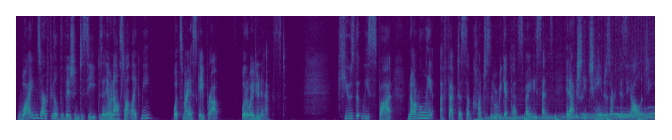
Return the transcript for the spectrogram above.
widens our field of vision to see, does anyone else not like me? What's my escape route? What do I do next? Cues that we spot not only affect us subconsciously where we get that spidey sense, it actually changes our physiology.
